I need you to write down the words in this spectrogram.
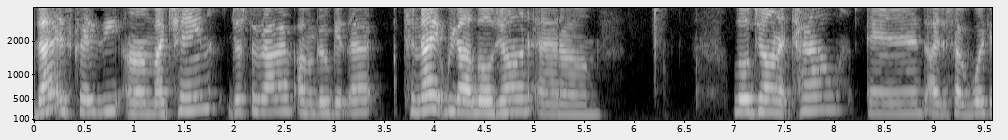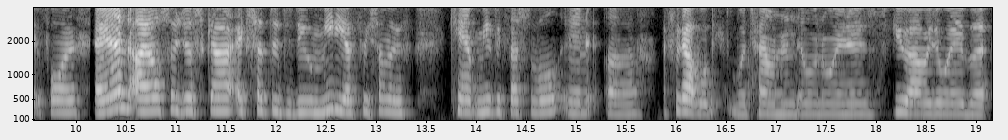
that is crazy um my chain just arrived I'm gonna go get that tonight we got Lil Jon at um Lil Jon at Tao and I just have Wake at 4 and I also just got accepted to do media for Summer Camp Music Festival in uh I forgot what what town in Illinois it is it's a few hours away but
